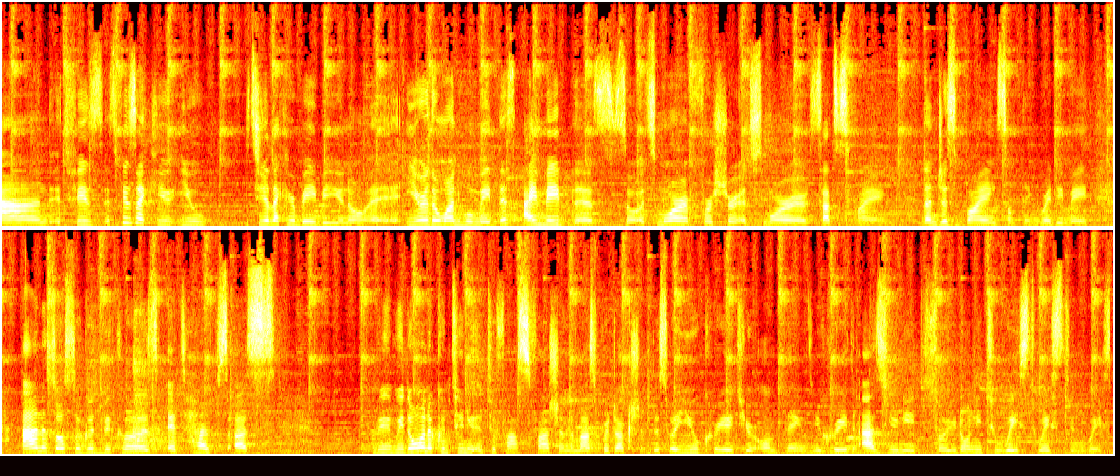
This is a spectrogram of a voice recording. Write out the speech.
and it feels it feels like you you it's you're like your baby you know? Eh, you're the one who made this. I made this. So it's more for sure it's more satisfying than just buying something ready-made. And it's also good because it helps us we, we don't want to continue into fast fashion and mass production. This way you create your own things. You create as you need. So you don't need to waste waste and waste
